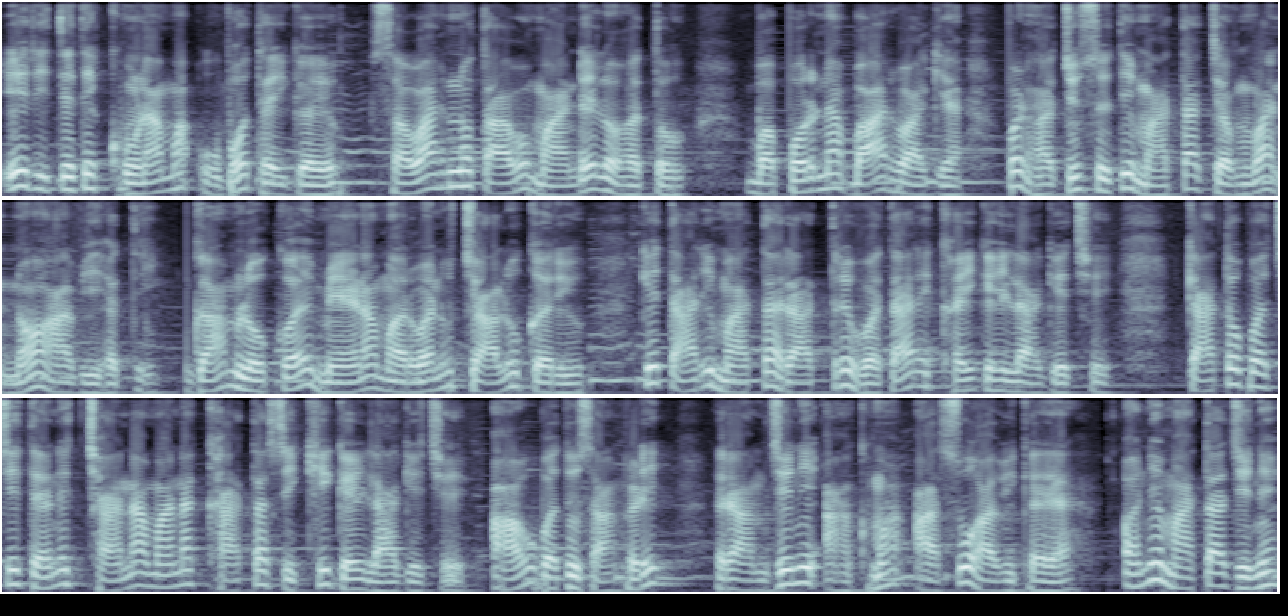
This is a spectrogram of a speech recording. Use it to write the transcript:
એ રીતે તે ખૂણામાં ઊભો થઈ ગયો. સવારનો તાવો માંડેલો હતો. બપોરના બાર વાગ્યા, પણ હજુ સુધી માતા જમવા ન આવી હતી. ગામ લોકોએ મેણા મારવાનું ચાલુ કર્યું કે તારી માતા રાત્રે વધારે ખાઈ ગઈ લાગે છે. કાં તો પછી તેને છાનામાના ખાતા શીખી ગઈ લાગે છે. આવું બધું સાંભળી રામજીની આંખમાં આંસુ આવી ગયા. અને માતાજીને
